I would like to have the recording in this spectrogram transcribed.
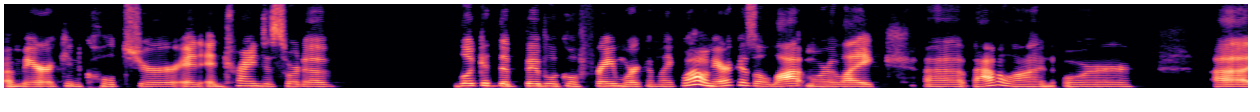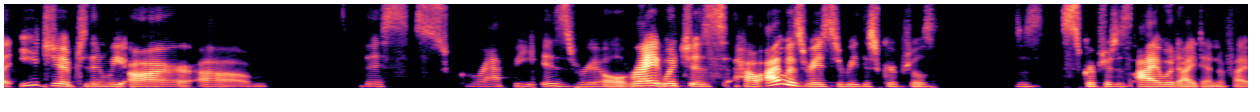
American culture, and, and trying to sort of look at the biblical framework, I'm like, wow, America's a lot more like uh, Babylon or uh, Egypt than we are um, this scrappy Israel, right? Which is how I was raised to read the scriptures. Scriptures as I would identify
